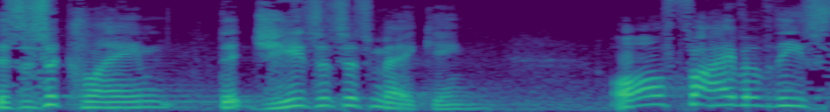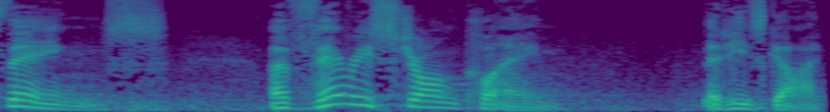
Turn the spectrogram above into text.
This is a claim that Jesus is making. All five of these things, a very strong claim that he's God.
